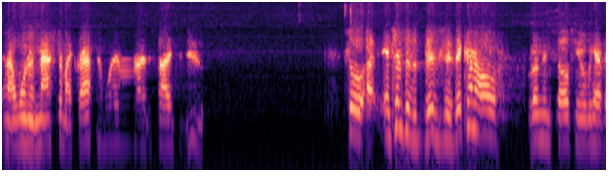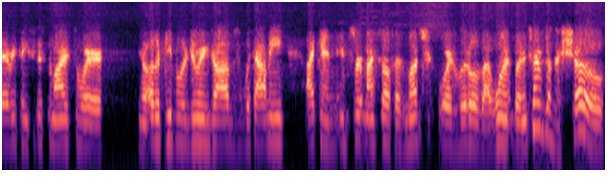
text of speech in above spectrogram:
and I want to master my craft in whatever I decide to do. So, uh, in terms of the businesses, they kind of all run themselves. You know, we have everything systemized to where you know other people are doing jobs without me. I can insert myself as much or as little as I want. But in terms of the show,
